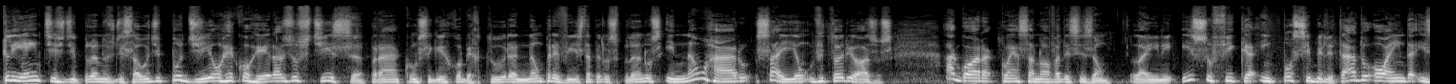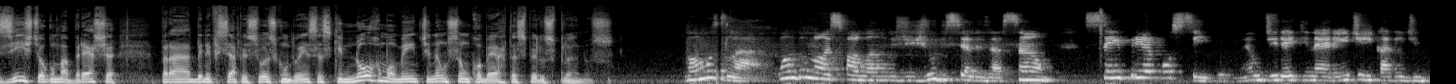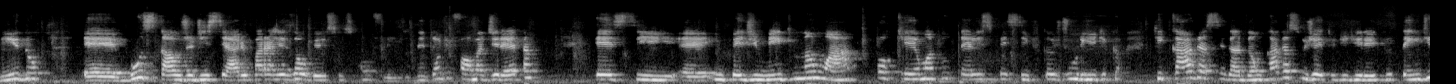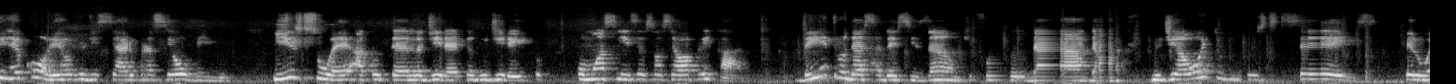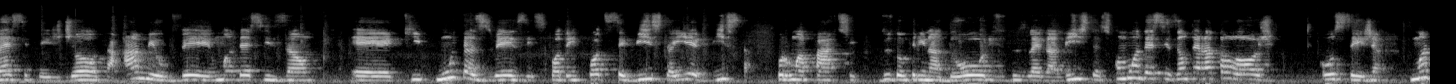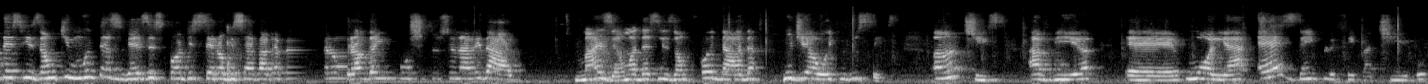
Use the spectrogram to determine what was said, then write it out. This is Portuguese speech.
clientes de planos de saúde podiam recorrer à justiça para conseguir cobertura não prevista pelos planos e, não raro, saíam vitoriosos. Agora, com essa nova decisão, Laine, isso fica impossibilitado ou ainda existe alguma brecha para beneficiar pessoas com doenças que normalmente não são cobertas pelos planos? Vamos lá. Quando nós falamos de judicialização, sempre é possível, né? O direito inerente de cada indivíduo é buscar o judiciário para resolver seus conflitos. Então, de forma direta, esse é, impedimento não há, porque é uma tutela específica jurídica que cada cidadão, cada sujeito de direito tem de recorrer ao judiciário para ser ouvido. Isso é a tutela direta do direito como uma ciência social aplicada. Dentro dessa decisão que foi dada no dia 8 de 6 pelo STJ, a meu ver, uma decisão é, que muitas vezes podem, pode ser vista e é vista por uma parte dos doutrinadores, dos legalistas, como uma decisão teratológica, ou seja, uma decisão que muitas vezes pode ser observada pelo grau da inconstitucionalidade, mas é uma decisão que foi dada no dia 8 do 6. Antes, havia é, um olhar exemplificativo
